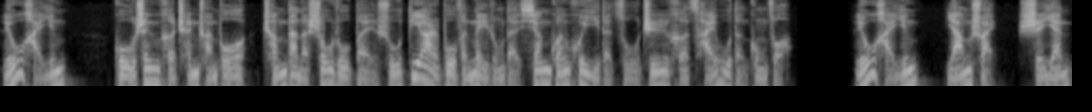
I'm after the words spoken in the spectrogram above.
刘海英。古申和陈传波承担了收入本书第二部分内容的相关会议的组织和财务等工作。刘海英、杨帅、石烟、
